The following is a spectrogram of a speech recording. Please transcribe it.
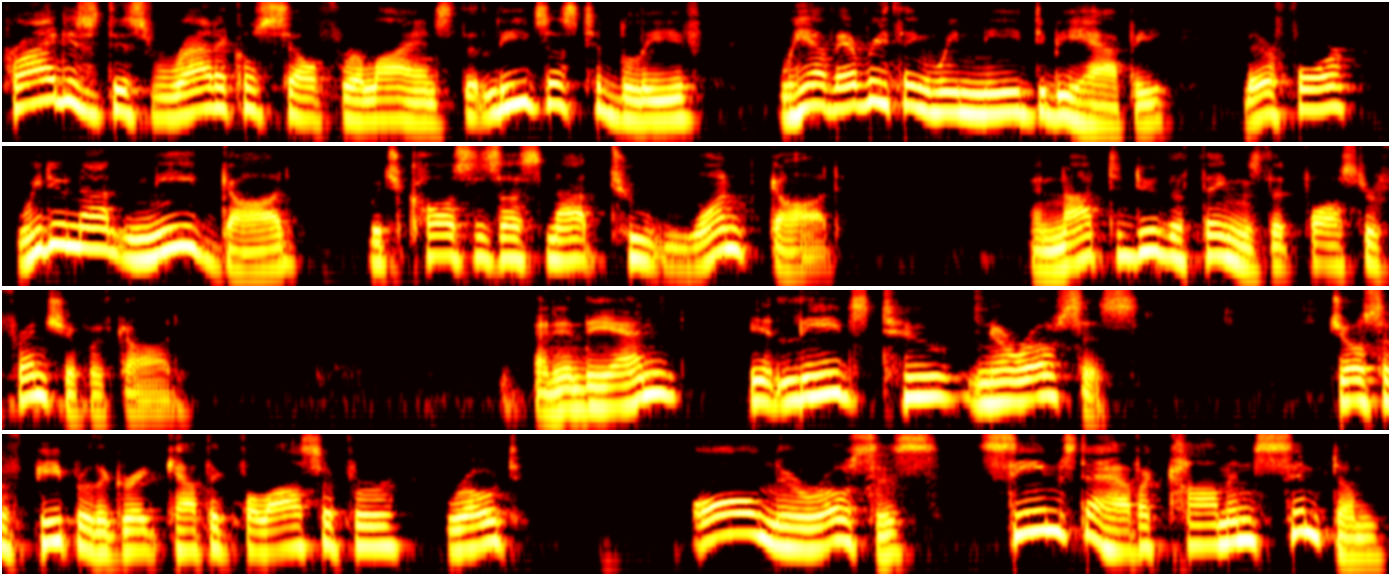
Pride is this radical self reliance that leads us to believe we have everything we need to be happy, therefore, we do not need God, which causes us not to want God and not to do the things that foster friendship with God. And in the end, it leads to neurosis. Josef Pieper, the great Catholic philosopher, wrote All neurosis seems to have a common symptom,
